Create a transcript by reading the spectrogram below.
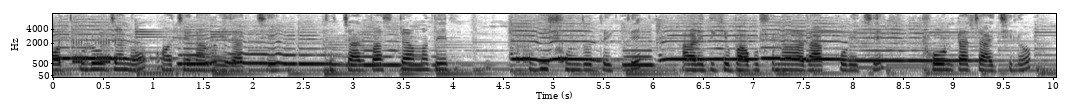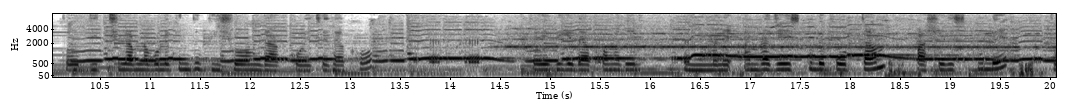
পথগুলো যেন অচেনা হয়ে যাচ্ছে। তো চারপাশটা আমাদের খুবই সুন্দর দেখতে। আর এদিকে বাবুসোনা রাগ করেছে, ফোনটা চাইছিল। তো দিচ্ছিলাম না বলে কিন্তু ভীষণ রাগ করেছে, দেখো। তো এদিকে দেখো আমাদের মানে আমরা যে স্কুলে পড়তাম, পাশের স্কুলে, তো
